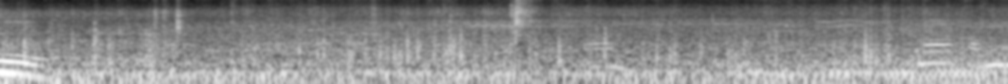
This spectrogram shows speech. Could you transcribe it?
อืมแม่เขามี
